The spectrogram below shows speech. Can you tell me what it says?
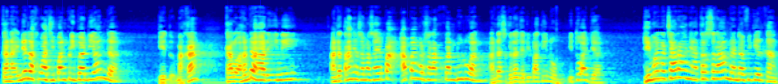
Karena ini adalah kewajiban pribadi Anda. Gitu. Maka kalau Anda hari ini Anda tanya sama saya, "Pak, apa yang harus saya lakukan duluan?" Anda segera jadi platinum. Itu aja. Gimana caranya? Terserah Anda, Anda pikirkan.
